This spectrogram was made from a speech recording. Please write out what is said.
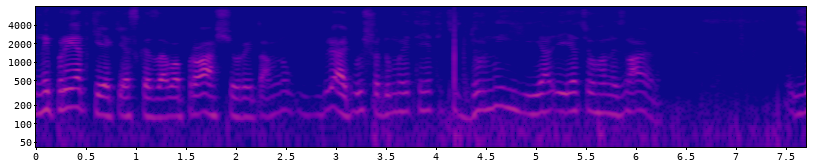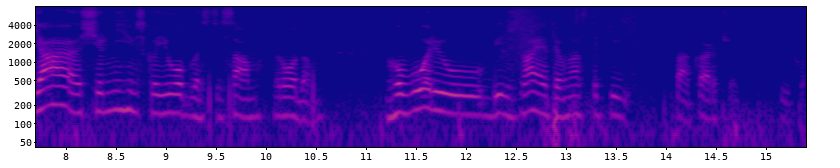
не предки, як я сказав, а пращури. Там. Ну, блядь, ви що думаєте, я такий дурний, я, я цього не знаю. Я з Чернігівської області сам родом. Говорю, більш знаєте, у нас такий. Так, Арчо, тихо.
